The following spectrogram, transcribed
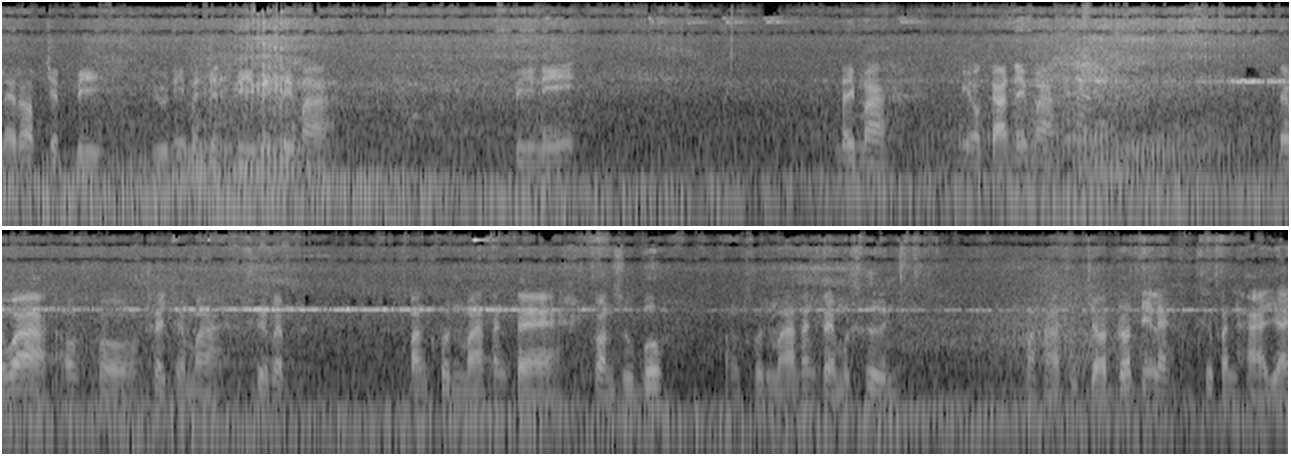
ในรอบ 7 ปี อยู่นี่มัน7ปีไม่เคยมา ปีนี้ ได้มา มีโอกาสได้มา แต่ว่า โอ้โหเคยจะมาคือแบบบางคนมาตั้งแต่ก่อนซูโบบางคนมาตั้งแต่เมื่อคืน มาหาที่จอดรถนี่แหละ คือปัญหาใหญ่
